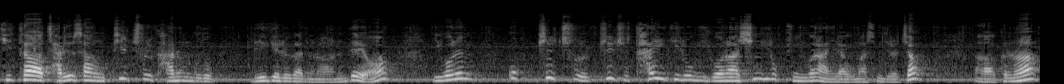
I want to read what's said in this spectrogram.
기타 자료상 필출 가능 그룹 4개를 가져 나왔는데요. 이거는 꼭 필출, 필출 타이 기록이거나 신기록 중인 건 아니라고 말씀드렸죠. 어, 그러나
